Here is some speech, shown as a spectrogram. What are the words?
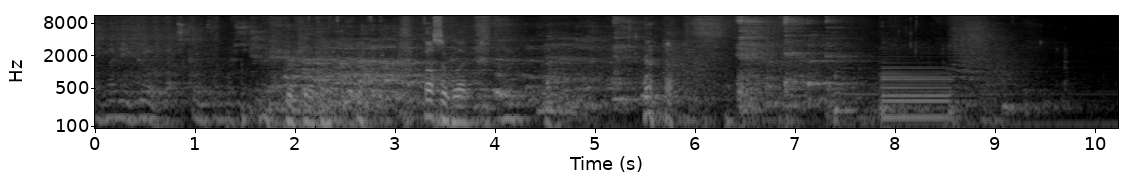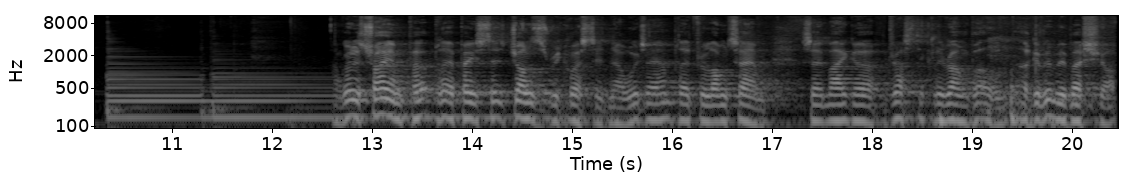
of any good that's come from Australia. Possibly. I'm going to try and play a piece that John's requested now, which I haven't played for a long time, so it might go drastically wrong, but I'll, I'll give it my best shot.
